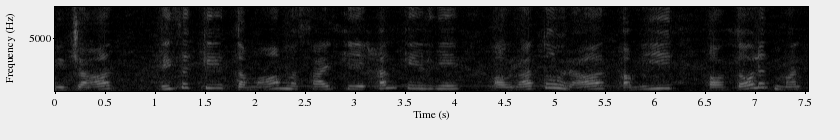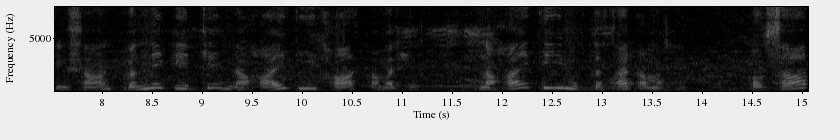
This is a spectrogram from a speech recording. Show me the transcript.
निजात रिजक के तमाम मसाइल के हल के लिए और रातों रात अमीर और दौलतमंद इंसान बनने के लिए नहायत ही खास अमल है। नहायत ही मुख्तसर अमल है। और सात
